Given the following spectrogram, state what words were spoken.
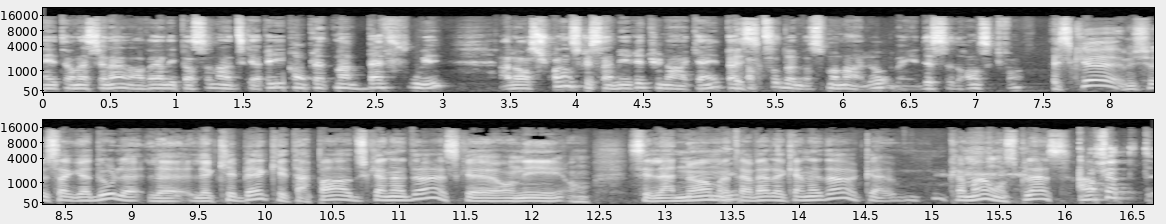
internationaux envers les personnes handicapées est complètement bafouée. Alors, je pense que ça mérite une enquête. À partir de ce moment-là, ben, ils décideront ce qu'ils font. Est-ce que, M. Sagado, le, le, Québec est à part du Canada? Est-ce que on est, c'est la norme à travers le Canada? comment on se place? En fait,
